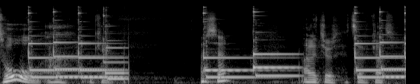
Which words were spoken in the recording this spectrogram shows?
So, ah, okay. Was denn? Alles gut, jetzt hab ich grad.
